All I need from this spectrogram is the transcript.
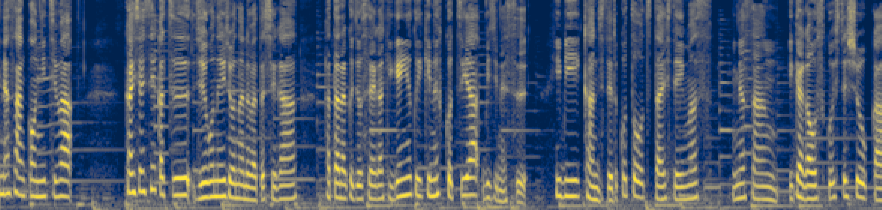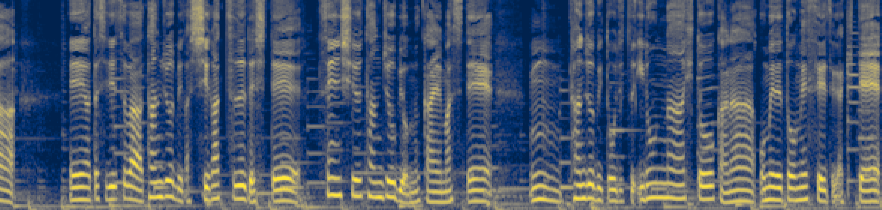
皆さんこんにちは。会社生活15年以上になる私が働く女性が機嫌よく生き抜くコツやビジネス日々感じていることをお伝えしています。皆さんいかがお過ごしでしょうか、えー、私実は誕生日が4月でして先週誕生日を迎えましてうん、誕生日当日いろんな人からおめでとうメッセージが来て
